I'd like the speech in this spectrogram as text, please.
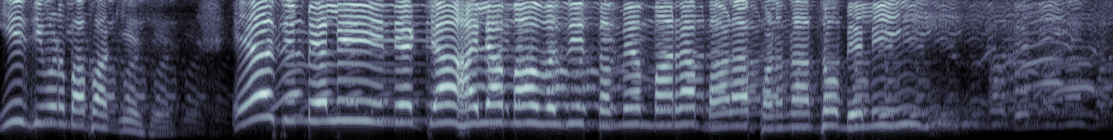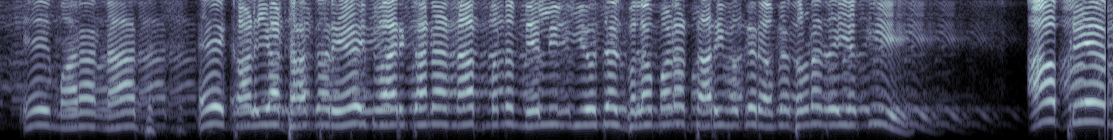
ઈ જીવન બાપા કહે છે. એ જિમેલી ને ક્યાં હાલ્યા માવજી? તમે મારા બાળા પણના છો બેલી. એ મારા નાથ, એ કાળિયા ઠાકર, એ દ્વારકાના નાથ, મને મેલી ગયો છે. ભલામણા તારી વગર અમે થોડા રહી શકીએ. આ પ્રેમ.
